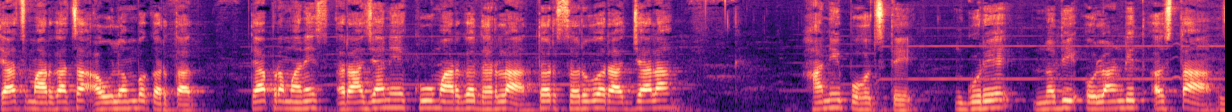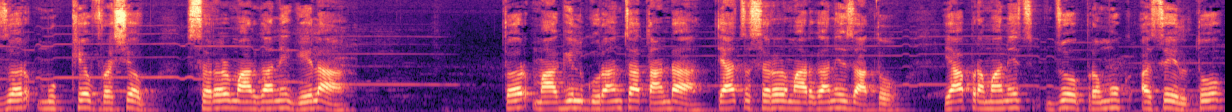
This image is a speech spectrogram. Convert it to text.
त्याच मार्गाचा अवलंब करतात. त्याप्रमाणेच राजाने कुमार्ग धरला तर सर्व राज्याला हानी पोहोचते. गुरे नदी ओलांडीत असता जर मुख्य वृषभ सरळ मार्गाने गेला तर मागील गुरांचा तांडा त्याच सरळ मार्गाने जातो. याप्रमाणेच जो प्रमुख असेल तो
